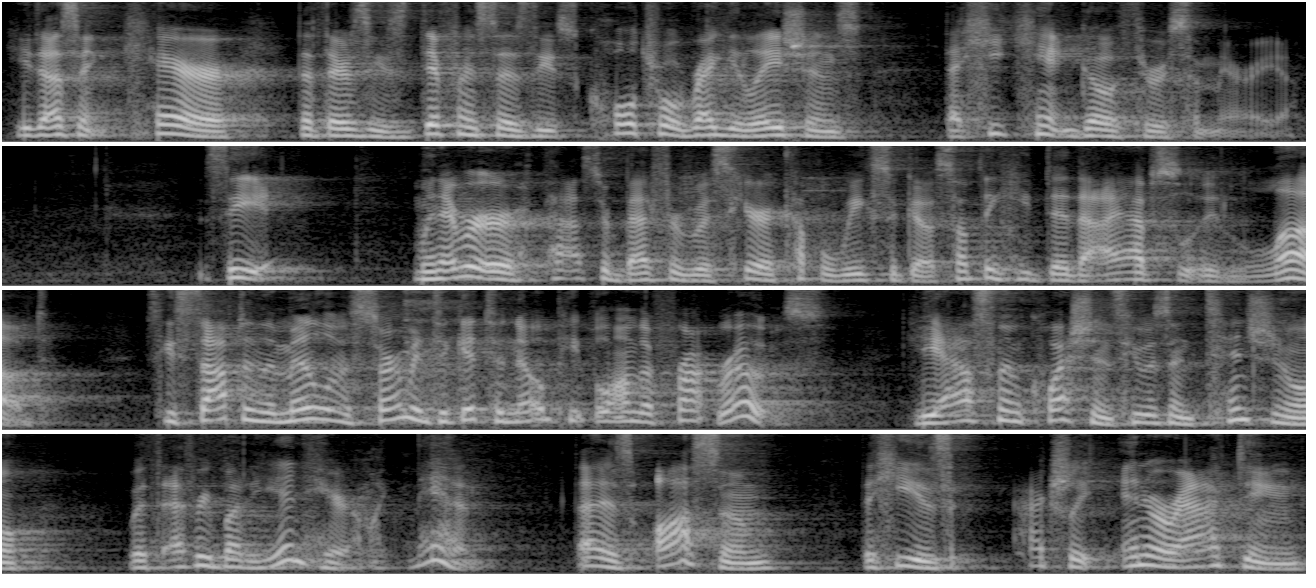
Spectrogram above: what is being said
He doesn't care that there's these differences, these cultural regulations that he can't go through Samaria. See, whenever Pastor Bedford was here a couple weeks ago, something he did that I absolutely loved he stopped in the middle of a sermon to get to know people on the front rows. He asked them questions. He was intentional with everybody in here. I'm like, man, that is awesome that he is actually interacting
